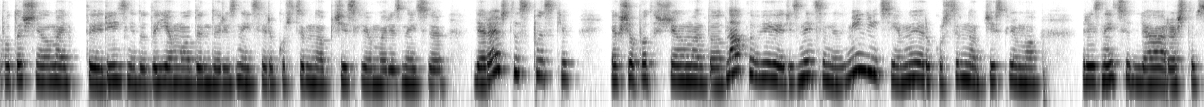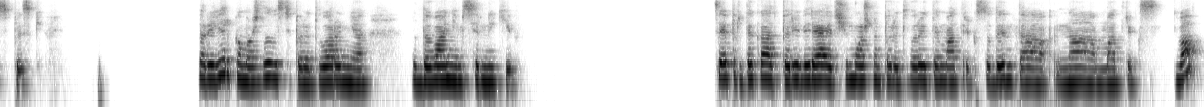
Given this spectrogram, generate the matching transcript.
поточні елементи різні, додаємо один до різниці, рекурсивно обчислюємо різницю для решти списків. Якщо поточні елементи однакові, різниця не змінюється, і ми рекурсивно обчислюємо різницю для решти списків. Перевірка можливості перетворення додаванням сірників. Цей предикат перевіряє, чи можна перетворити матрикс 1 та на матрикс 2,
